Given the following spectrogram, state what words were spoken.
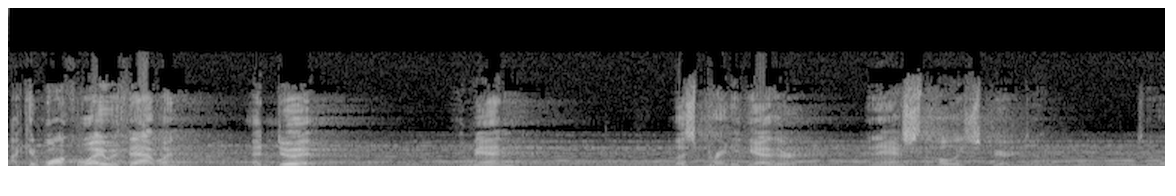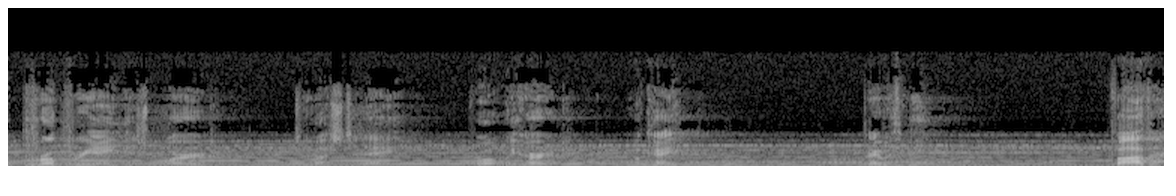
I could walk away with that one. I'd do it. Amen. Let's pray together and ask the Holy Spirit to, to appropriate His word to us today for what we heard. Okay? Pray with me. Father,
